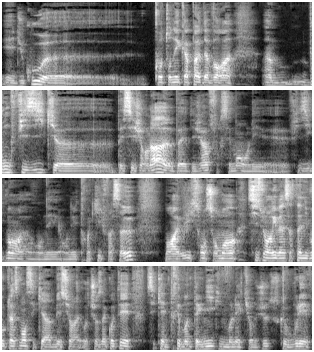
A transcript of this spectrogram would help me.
Et du coup, euh, quand on est capable d'avoir un, un bon physique, euh, ben ces gens-là, euh, ben déjà forcément, on les physiquement, euh, on est on est tranquille face à eux. Bon, ils seront sûrement, s'ils sont arrivés à un certain niveau classement, c'est qu'il y a bien sûr autre chose à côté, c'est qu'il y a une très bonne technique, une bonne lecture du jeu, tout ce que vous voulez.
